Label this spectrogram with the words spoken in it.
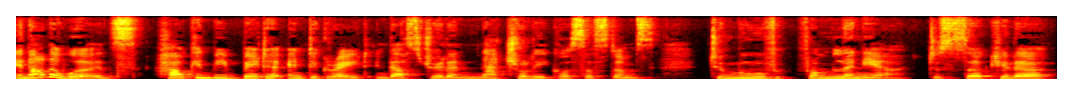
In other words, how can we better integrate industrial and natural ecosystems to move from linear to circular,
